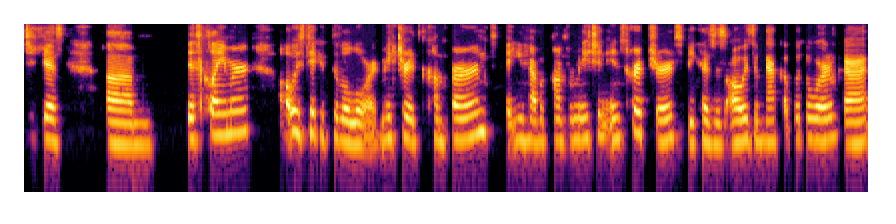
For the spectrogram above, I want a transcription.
to just um disclaimer always take it to the lord make sure it's confirmed that you have a confirmation in scriptures because it's always a backup with the word of god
